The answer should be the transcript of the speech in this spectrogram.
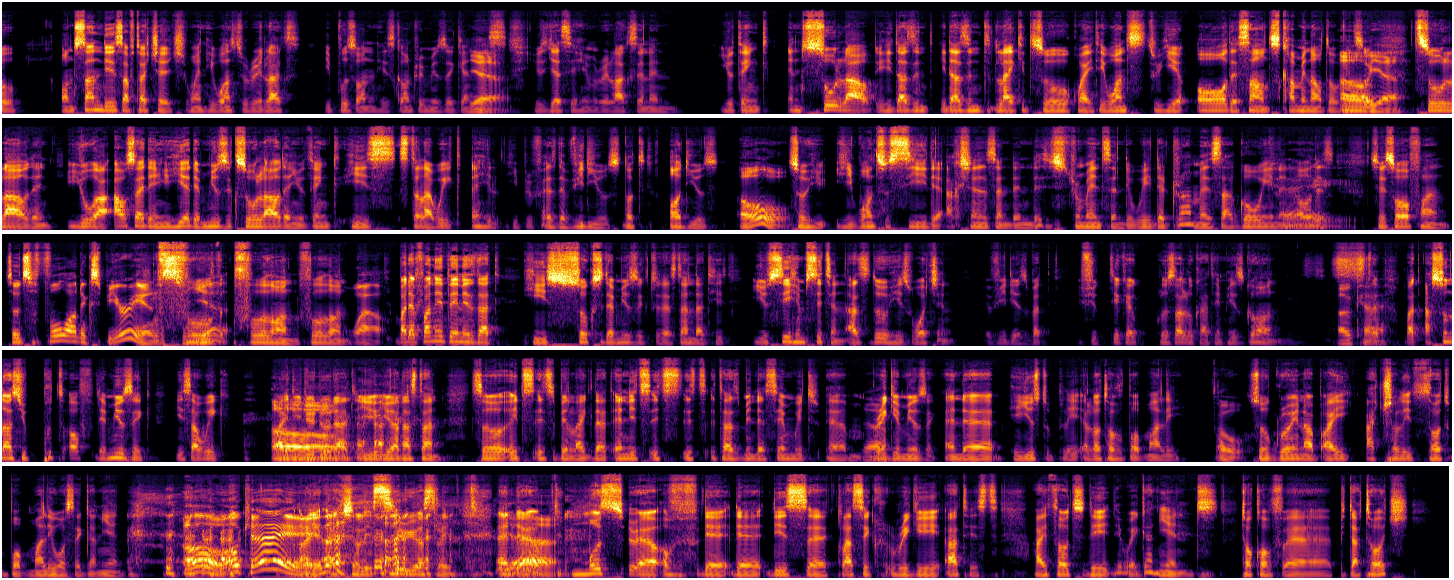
on Sundays after church, when he wants to relax, he puts on his country music, and Yeah. you just see him relaxing and. You think and so loud. He doesn't. He doesn't like it so quiet. He wants to hear all the sounds coming out of it. oh So yeah so loud and you are outside and you hear the music so loud and you think he's still awake and he, he prefers the videos not audios oh so he, he wants to see the actions and then the instruments and the way the drummers are going and all this so it's all fun so it's a full-on experience full, yeah full on full on wow but the funny thing is that he soaks the music to the extent that he you see him sitting as though he's watching the videos but if you take a closer look at him he's gone. He's- he's Okay. still- but as soon as you put off the music he's awake. Why did you do Oh. that? You, you understand? So it's it's been like that. And it's it's, it's it has been the same with um, Yeah. reggae music. And uh, he used to play a lot of bob marley oh. So growing up i actually thought bob marley was a ghanaian. Oh okay. I actually seriously, and uh, most uh, of the the these uh, classic reggae artists, I thought they they were Ghanaians. Talk of uh, Peter Tosh,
